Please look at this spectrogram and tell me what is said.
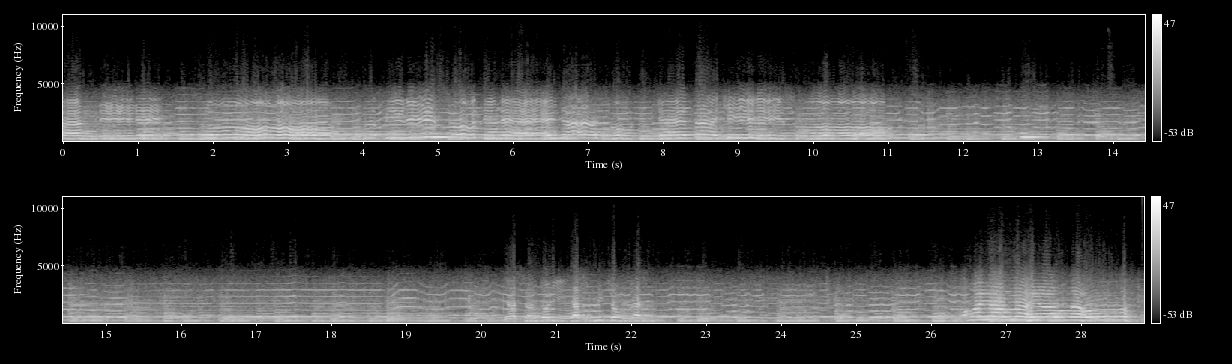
tomandili so Napiliso tineyasu ketakiliso Yas Antoni, yas Miçom, yas. Aman ya Allah ya Allah. Oh.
